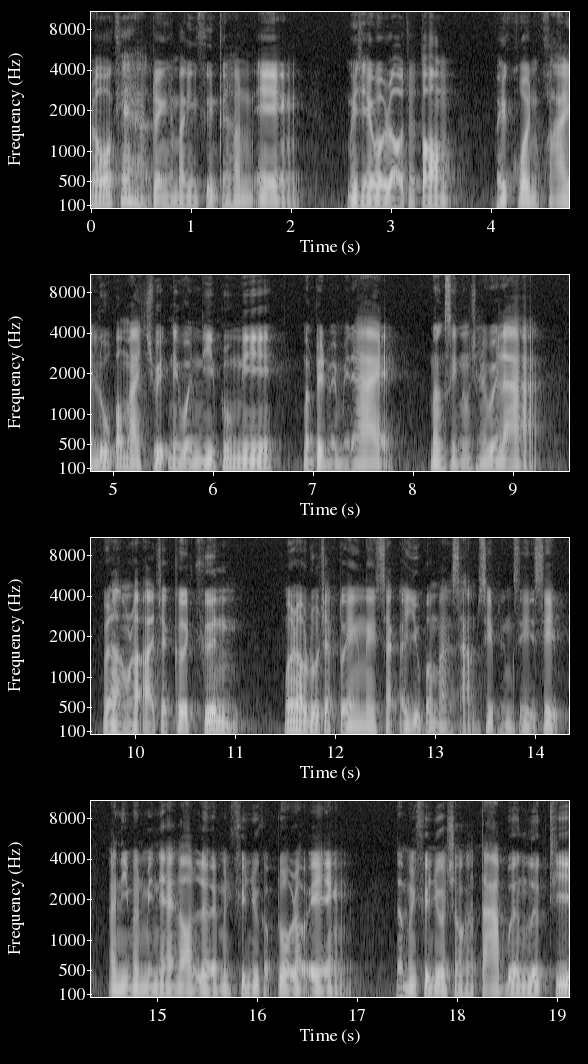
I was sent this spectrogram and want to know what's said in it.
เราก็แค่หาตัวเองให้มากยิ่งขึ้นก็เท่านั้นเอง ไม่ใช่ว่าเราจะต้องไปขวนขวายรู้เป้าหมายชีวิตในวันนี้พรุ่งนี้มันเป็นไปไม่ได้ บางสิ่งต้องใช้เวลา เวลาของเราอาจจะเกิดขึ้น เมื่อเรารู้จักตัวเองในสักอายุประมาณ 30-40 อันนี้มันไม่แน่นอนเลย มันขึ้นอยู่กับตัวเราเอง แล้วมันขึ้นอยู่กับโชคชะตาเบื้องลึกที่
